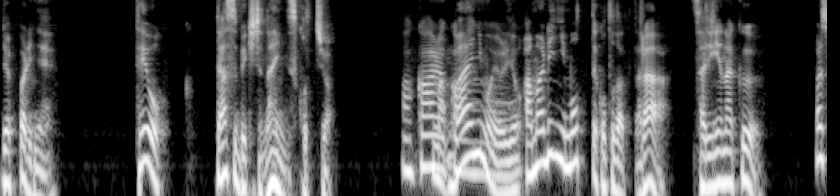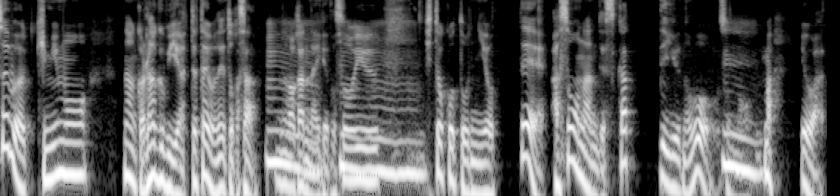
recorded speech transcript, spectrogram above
やっぱりね手を出すべきじゃないんですこっちは。まあ、場合にもよるよ。あまりにもってことだったらさりげなくあれそういえば君もなんかラグビーやってたよねとかさわかんないけどそういう一言によってあそうなんですかっていうのをその、うんまあ要は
